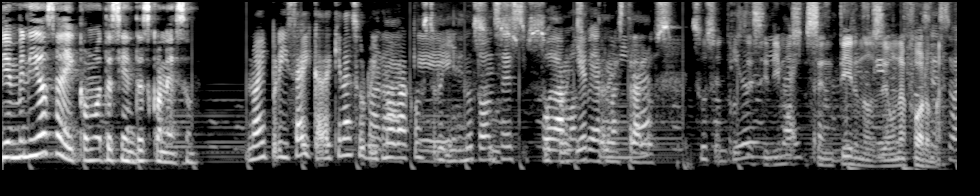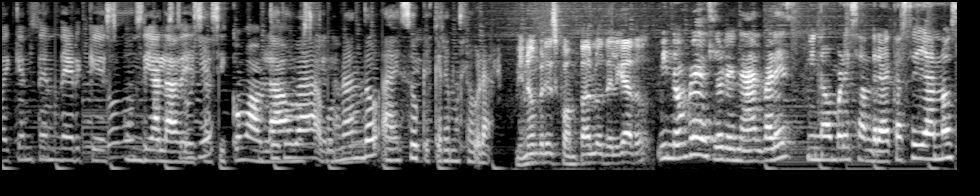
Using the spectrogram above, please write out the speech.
Bienvenidos a ¿Y cómo te sientes con eso? No hay prisa y cada quien a su ritmo va construyendo entonces su podamos ver nuestra vida, luz. Su Nosotros de decidimos sentirnos de una forma. eso hay que entender que es Todo un día a la vez, así como y hablábamos. Todo va abonando a eso que queremos lograr. Mi nombre es Juan Pablo Delgado. Mi nombre es Lorena Álvarez. Mi nombre es Andrea Castellanos.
